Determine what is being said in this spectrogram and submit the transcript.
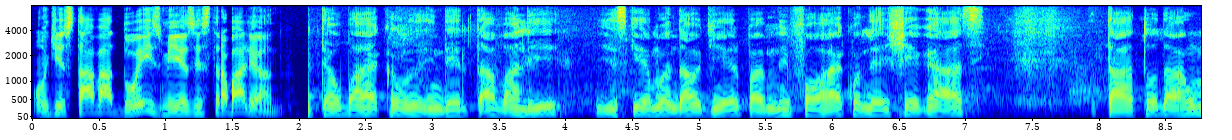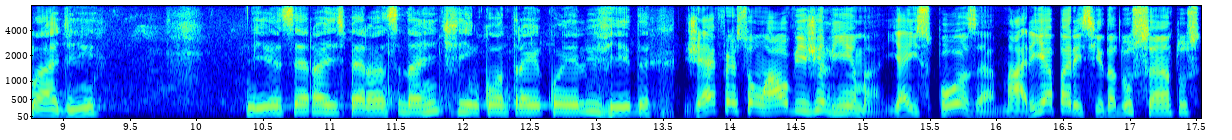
onde estava há dois meses trabalhando. Até o barracãozinho dele estava ali, disse que ia mandar o dinheiro para me forrar quando ele chegasse. Estava todo arrumadinho. E essa era a esperança da gente encontrar com ele vida. Jefferson Alves de Lima e a esposa, Maria Aparecida dos Santos,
